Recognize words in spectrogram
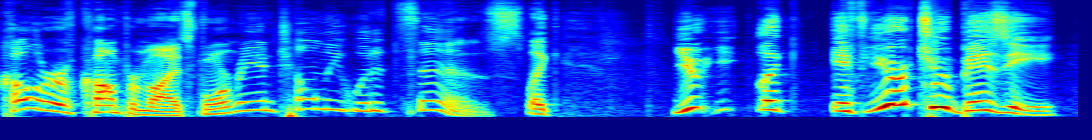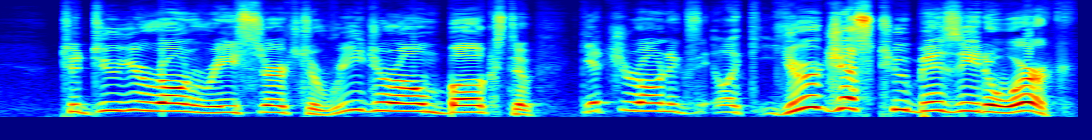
color of compromise for me and tell me what it says. Like, you like if you're too busy to do your own research, to read your own books, to get your own exa- like you're just too busy to work.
